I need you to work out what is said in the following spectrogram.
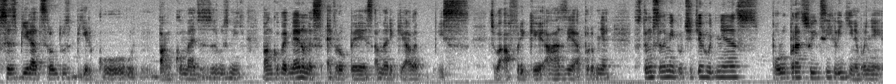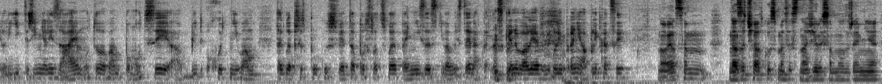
se sbírat celou tu sbírku bankomet z různých bankovek, nejenom z Evropy, z Ameriky, ale i z třeba Afriky, Ázie a podobně. To jste museli mít určitě hodně spolupracujících lidí nebo ně, lidí, kteří měli zájem o to vám pomoci a být ochotní vám takhle přes půlku světa poslat svoje peníze s tím, abyste je naskenovali a vyvinuli pro ně aplikaci? No já jsem, na začátku jsme se snažili samozřejmě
